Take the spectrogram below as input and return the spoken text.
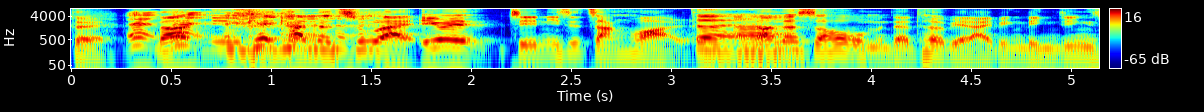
对，然后你可以看得出来，因为杰尼是彰化人，对，然后那时候我们的特别来宾林静。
